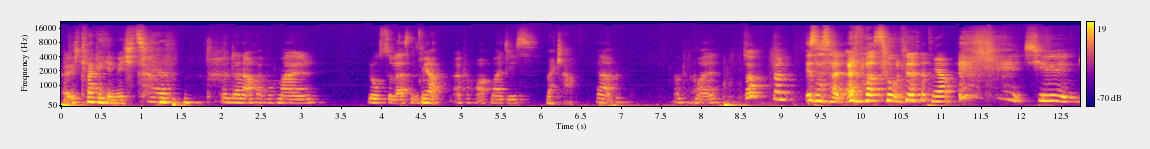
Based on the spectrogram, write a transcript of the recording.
ja. Äh, ich knacke hier nichts. Ja. Und dann auch einfach mal loszulassen. Ja. Einfach auch mal dies. Na klar. Ja einfach mal, so, dann ist es halt einfach so. Ne? Ja. Schön.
